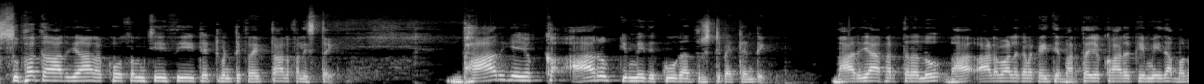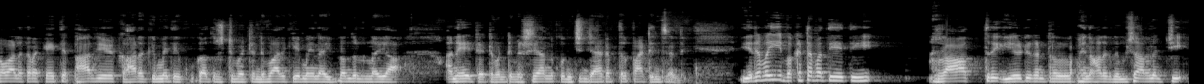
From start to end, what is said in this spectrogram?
శుభకార్యాల కోసం చేసేటటువంటి ప్రయత్నాలు ఫలిస్తాయి. భార్య యొక్క ఆరోగ్యం మీద ఎక్కువగా దృష్టి పెట్టండి. భార్యాభర్తలలో భా ఆడవాళ్ళ కనుకైతే భర్త యొక్క ఆరోగ్యం మీద మగవాళ్ళ కనుకైతే భార్య యొక్క ఆరోగ్యం మీద ఎక్కువగా దృష్టి పెట్టండి. వారికి ఏమైనా ఇబ్బందులు ఉన్నాయా అనేటటువంటి విషయాన్ని కొంచెం జాగ్రత్తలు పాటించండి. ఇరవై ఒకటవ తేదీ రాత్రి ఏడు గంటల నలభై నాలుగు నిమిషాల నుంచి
